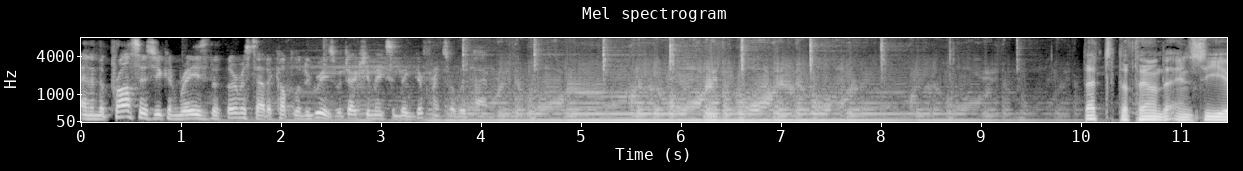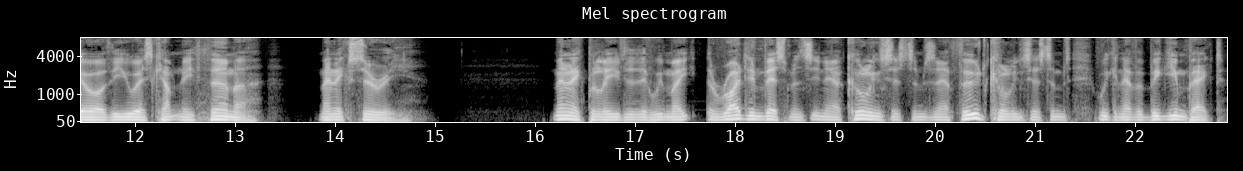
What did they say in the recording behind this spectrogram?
And in the process, you can raise the thermostat a couple of degrees, which actually makes a big difference over time. That's the founder and CEO of the US company Therma, Manik Suri. Manik believes that if we make the right investments in our cooling systems and our food cooling systems, we can have a big impact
